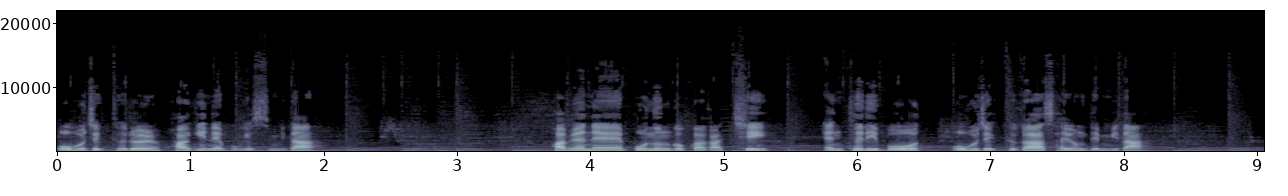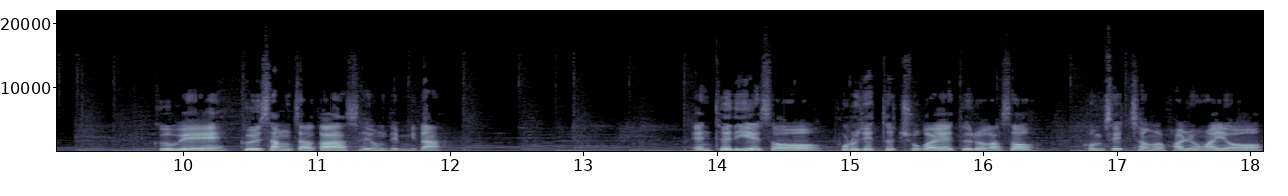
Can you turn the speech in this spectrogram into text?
오브젝트를 확인해 보겠습니다. 화면에 보는 것과 같이 엔트리봇 오브젝트가 사용됩니다. 그 외에 글상자가 사용됩니다. 엔트리에서 프로젝트 추가에 들어가서 검색창을 활용하여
